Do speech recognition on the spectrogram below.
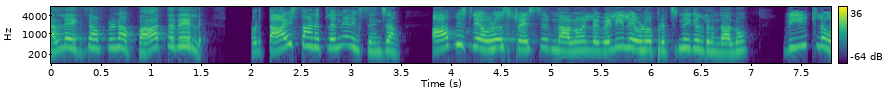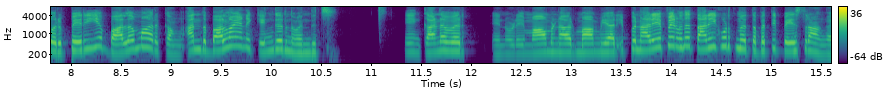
நல்ல எக்ஸாம்பிளோ நான் பார்த்ததே இல்லை. ஒரு தாய் ஸ்தானத்துலேருந்து எனக்கு செஞ்சாங்க. ஆஃபீஸில் எவ்வளோ ஸ்ட்ரெஸ் இருந்தாலும் இல்லை வெளியில் எவ்வளோ பிரச்சனைகள் இருந்தாலும் வீட்டில் ஒரு பெரிய பலமாக இருக்காங்க. அந்த பலம் எனக்கு எங்கேருந்து வந்துச்சு? என் கணவர் என்னுடைய மாமனார் மாமியார். இப்போ நிறைய பேர் வந்து தனி குடும்பத்தை பற்றி பேசுகிறாங்க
